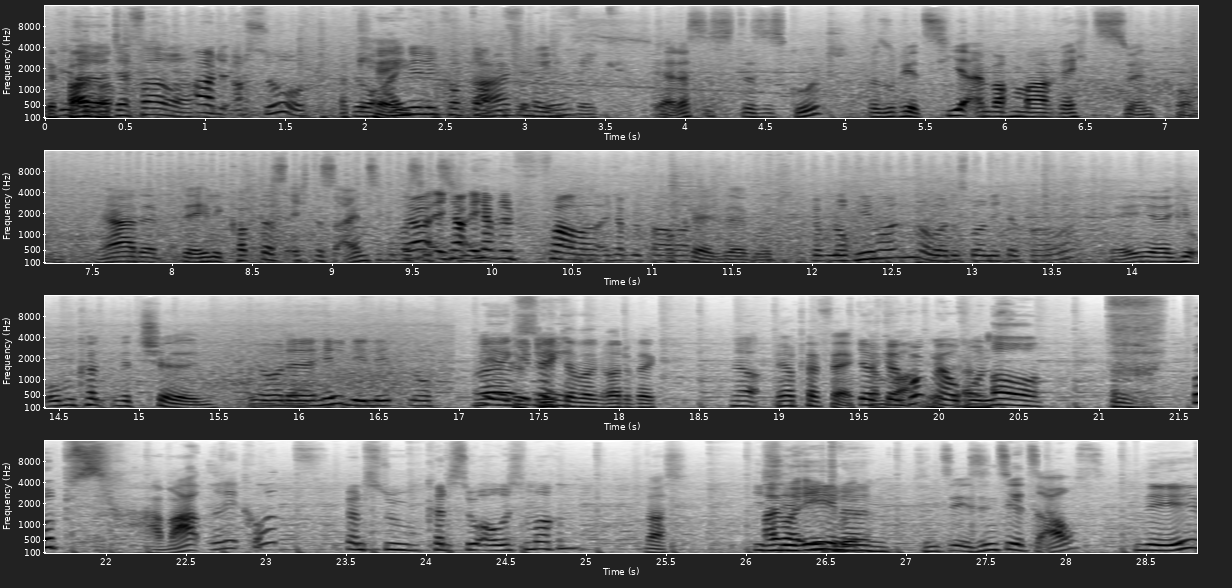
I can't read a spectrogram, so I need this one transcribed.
Der Äh, Fahrer. der Fahrer. Ah, ach so. So, Okay. ein Helikopter euch ist- weg. Ja, das ist, das ist gut. Ich versuche jetzt hier einfach mal rechts zu entkommen. Ja, der, der Helikopter ist echt das Einzige, was Ja, jetzt ich, hab- hier- ich habe den Fahrer. Ich habe den Fahrer. Okay, sehr gut. Ich habe noch jemanden, aber das war nicht der Fahrer. Okay, ja, hier oben könnten wir chillen. Ja, der Hildi lebt noch. Ja, er geht Der fliegt aber gerade weg. Ja. Ja, perfekt. Der hat dann keinen Bock mehr auf uns. Oh. Ups. Ah, warten wir kurz. Kannst du, kannst du ausmachen? Was? Die Einmal E Sirene. drücken. Sind sie, sind sie jetzt aus? Nee.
